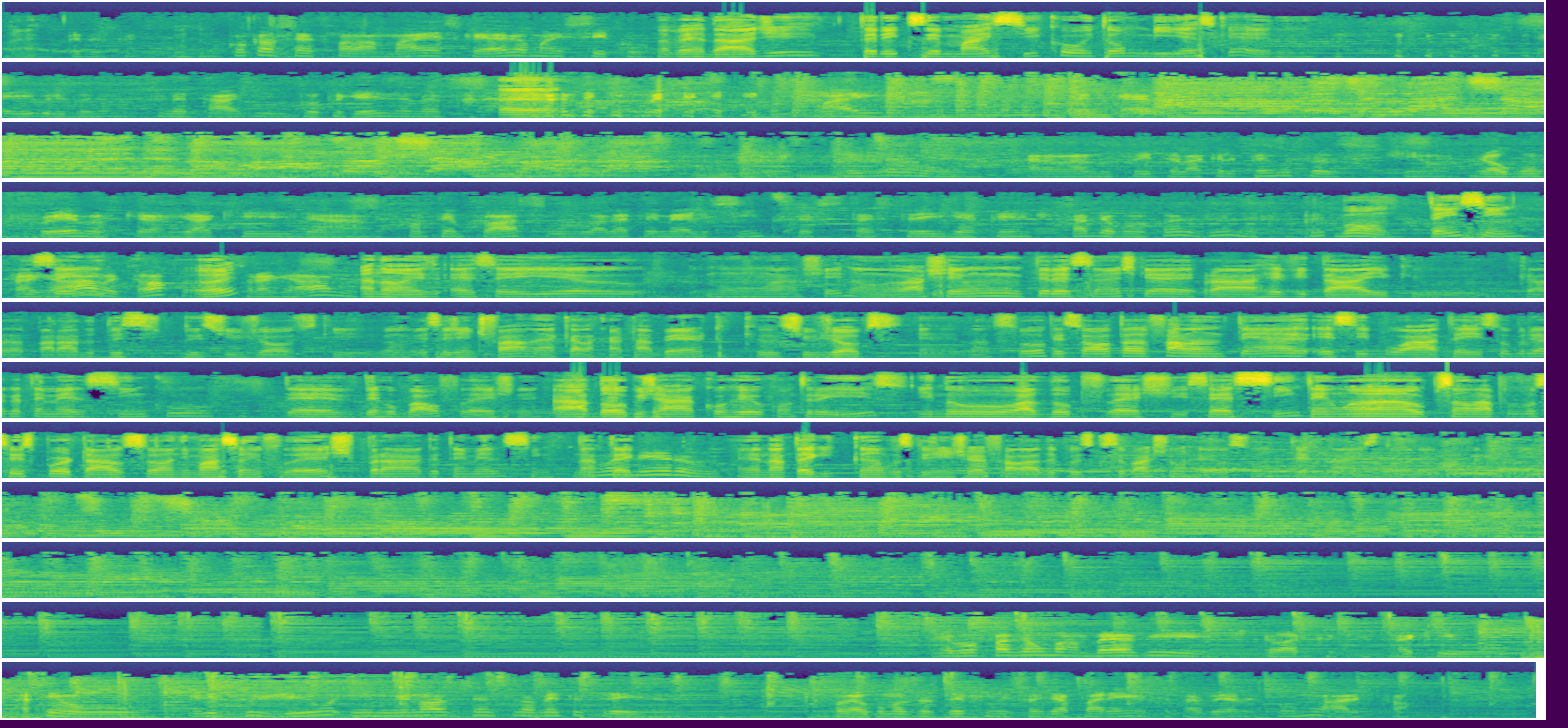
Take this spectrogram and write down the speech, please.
É. PDC. Qual que é o certo falar? MySQL ou MySQL? Na verdade, teria que ser MySQL ou então MySQL, né? É híbrido, né? Metade em português e metade É. em inglês. MySQL. Teve um cara lá no Twitter lá que ele perguntou se tinha algum framework que já que já contemplasse o HTML5, CSS3 de repente. Sabe de alguma coisa respeito? Bom, tem sim. Pra Esse aí- Java e tal? Oi? Pra Java? Ah não, esse aí eu não achei não. Eu achei um interessante que é pra revidar aí que o- aquela parada do, Steve- do Steve Jobs que vamos ver se a gente fala, né? Aquela carta aberta que o Steve Jobs é, lançou. O pessoal tá falando, tem a- esse boato aí sobre o HTML5 é, derrubar o Flash, né? A Adobe já correu contra isso e no Adobe Flash CS5 tem uma opção lá pra você exportar a sua animação em Flash pra HTML5. Na Que tag, maneiro. é, na tag Canvas que a gente vai falar depois que o Sebastian Helson terminar a história aí do HTML. Eu vou fazer uma breve histórica aqui. Aqui, o, assim, o, ele surgiu em 1993, né? Que foi algumas das definições de aparência, tabelas e formulários e tal.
